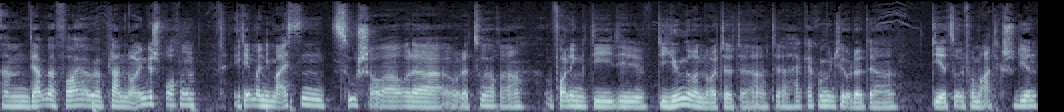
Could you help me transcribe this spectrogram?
ähm, wir haben ja vorher über Plan 9 gesprochen. Ich denke mal, die meisten Zuschauer oder, oder Zuhörer, vor allem die, die, die jüngeren Leute der, der Hacker-Community oder der, die jetzt so Informatik studieren,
